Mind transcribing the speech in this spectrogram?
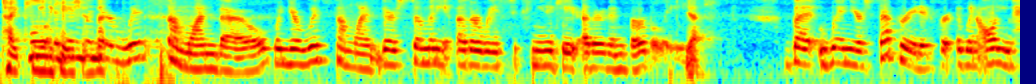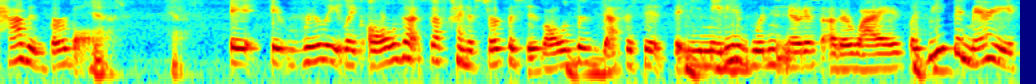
tight communication, Well, and then when but you're with someone, though, when you're with someone, there's so many other ways to communicate other than verbally. yes, But when you're separated, for when all you have is verbal, yes, yes, it it really like all of that stuff kind of surfaces. All of those mm-hmm. deficits that you maybe wouldn't notice otherwise. Like mm-hmm. we've been married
